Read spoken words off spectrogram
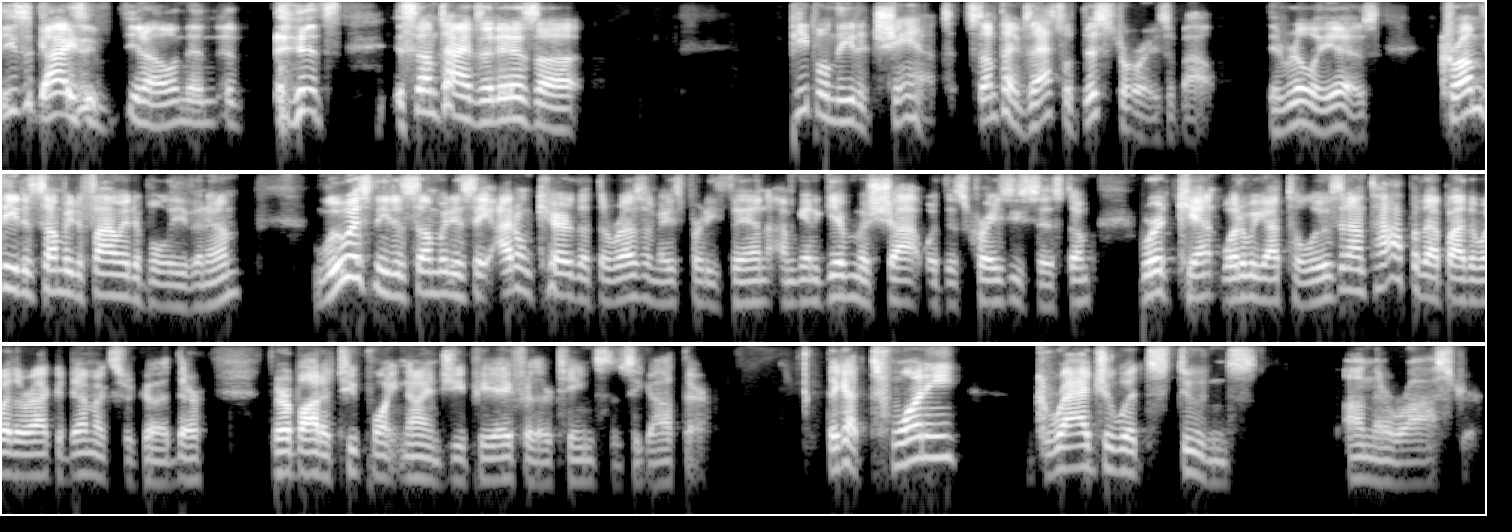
These guys you know and then it's sometimes it is a people need a chance. Sometimes that's what this story is about. It really is. Crum needed somebody to finally to believe in him lewis needed somebody to say i don't care that the resume is pretty thin i'm going to give him a shot with this crazy system we're at kent what do we got to lose and on top of that by the way their academics are good they're they're about a 2.9 gpa for their team since he got there they got 20 graduate students on their roster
